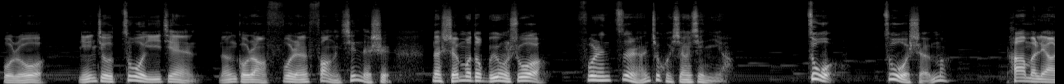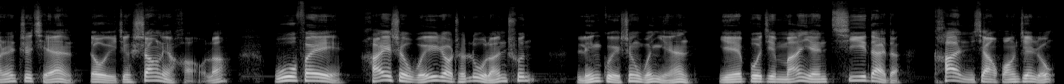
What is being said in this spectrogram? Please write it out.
不如您就做一件能够让夫人放心的事，那什么都不用说，夫人自然就会相信你啊。做做什么？他们两人之前都已经商量好了，无非。还是围绕着陆兰春，林桂生闻言也不禁满眼期待的看向黄金荣。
